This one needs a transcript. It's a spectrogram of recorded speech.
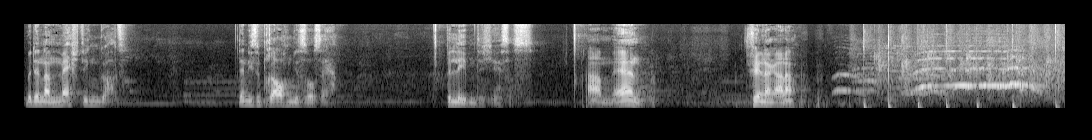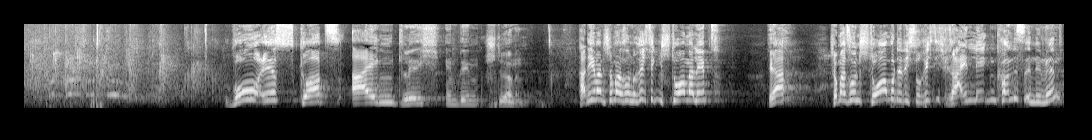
mit dem allmächtigen Gott. Denn diese brauchen wir so sehr. Wir lieben dich, Jesus. Amen. Vielen Dank, Anna. Wo ist Gott eigentlich in den Stürmen? Hat jemand schon mal so einen richtigen Sturm erlebt? Ja? Schon mal so einen Sturm, wo du dich so richtig reinlegen konntest in den Wind?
